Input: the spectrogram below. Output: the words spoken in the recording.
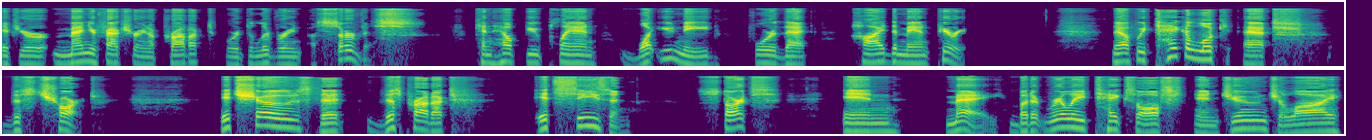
if you're manufacturing a product or delivering a service, can help you plan what you need for that high demand period. Now, if we take a look at this chart, it shows that this product, its season starts in May, but it really takes off in June, July,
